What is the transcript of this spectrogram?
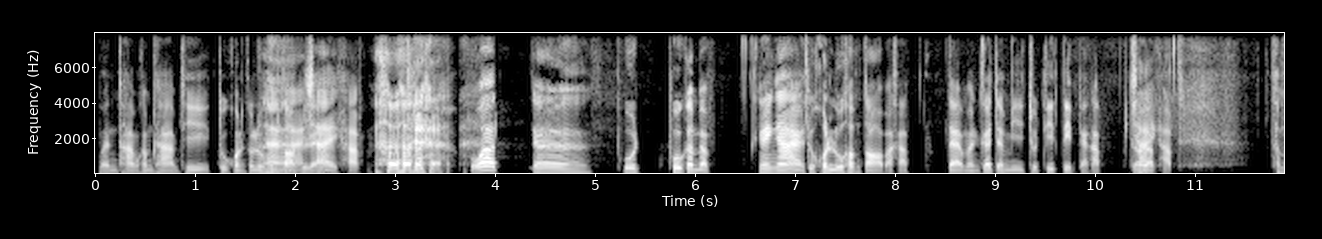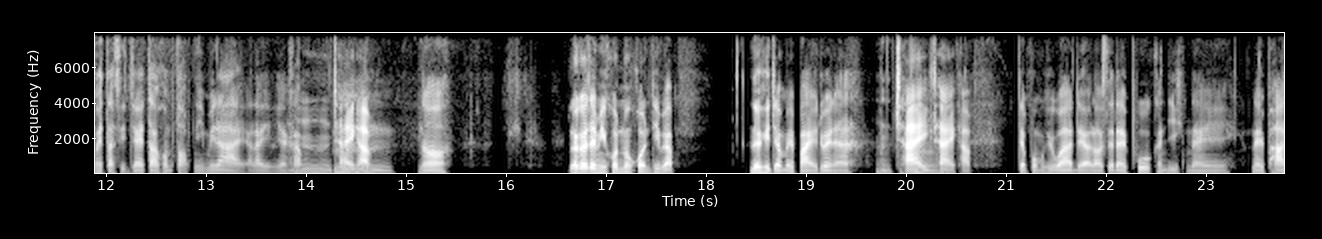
เหมือนถามคำถามที่ทุกคนก็รู้คำตอบอยู่แล้วใช่ครับเพราะว่าเออพูดพูดกันแบบง่าย ๆ ทุกคนรู้คำตอบอะครับ แต่มันก็จะมีจุดที่ติดนะครับก็ใช่แบบครับทำไมตัดสินใจตามคำตอบนี้ไม่ได้อะไรอย่างเงี้ยครับอืมใช่ครับอืมเนาะแล้วก็จะมีคนบางคนที่แบบเลือกที่จะไม่ไปด้วยนะอืมใช่อืมใช่ครับ แต่ผมคิดว่าเดี๋ยวเราจะได้พูดกันอีกในใน part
